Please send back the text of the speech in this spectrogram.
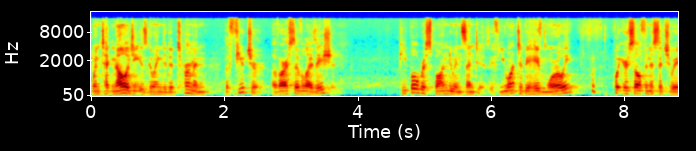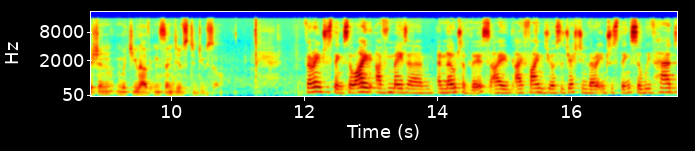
when technology is going to determine the future of our civilization, people respond to incentives. If you want to behave morally, put yourself in a situation in which you have incentives to do so. Very interesting. So I, I've made um, a note of this. I, I find your suggestion very interesting. So we've had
